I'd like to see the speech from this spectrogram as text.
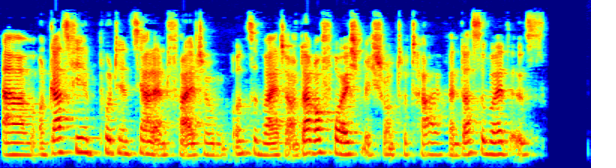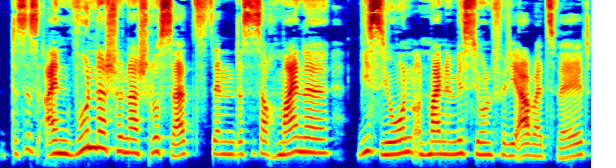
ähm, und ganz viel Potenzialentfaltung und so weiter. Und darauf freue ich mich schon total, wenn das soweit ist. Das ist ein wunderschöner Schlusssatz, denn das ist auch meine Vision und meine Mission für die Arbeitswelt,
